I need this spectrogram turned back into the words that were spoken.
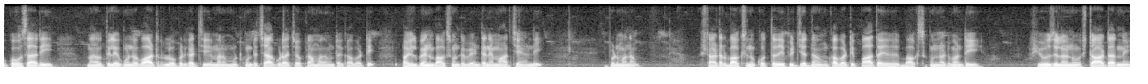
ఒక్కొక్కసారి మనకు తెలియకుండా వాటర్ లోపలికి వచ్చి మనం ముట్టుకుంటే చాకు కూడా వచ్చే ప్రమాదం ఉంటుంది కాబట్టి పగిలిపోయిన బాక్స్ ఉంటే వెంటనే మార్చేయండి. ఇప్పుడు మనం స్టార్టర్ బాక్స్ను కొత్తది ఫిట్ చేద్దాం. కాబట్టి పాత బాక్స్కు ఉన్నటువంటి ఫ్యూజులను స్టార్టర్ని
